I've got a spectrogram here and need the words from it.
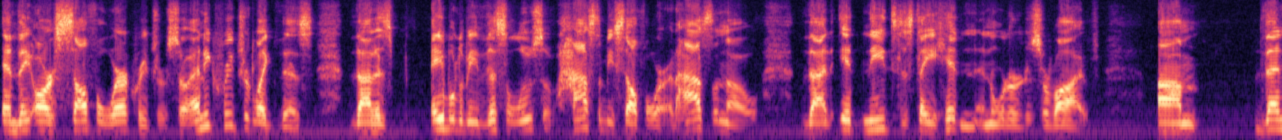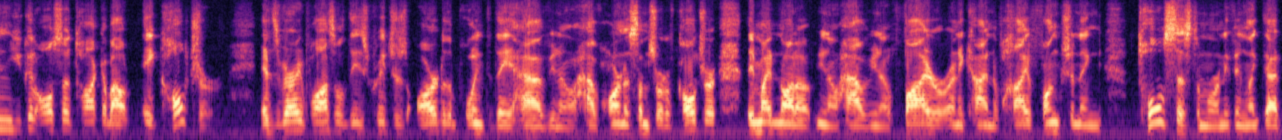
and they are self-aware creatures, so any creature like this that is able to be this elusive has to be self-aware. It has to know that it needs to stay hidden in order to survive. Um, then you could also talk about a culture. It's very possible these creatures are to the point that they have, you know, have harnessed some sort of culture. They might not, have, you know, have, you know, fire or any kind of high functioning tool system or anything like that,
